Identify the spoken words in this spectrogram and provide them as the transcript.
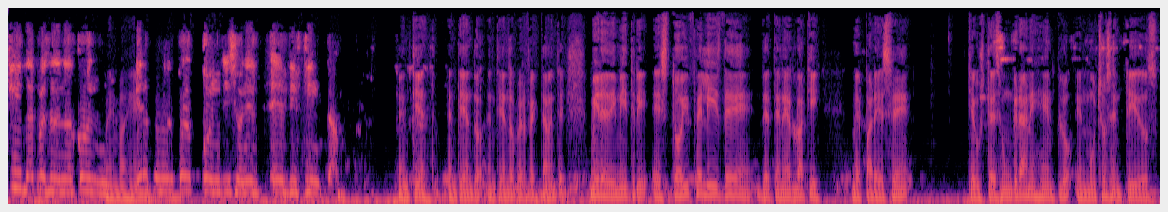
Y la persona con, la persona con condiciones es distinta. Entiendo, entiendo, entiendo perfectamente. Mire, Dimitri, estoy feliz de, de tenerlo aquí. Me parece que usted es un gran ejemplo en muchos sentidos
